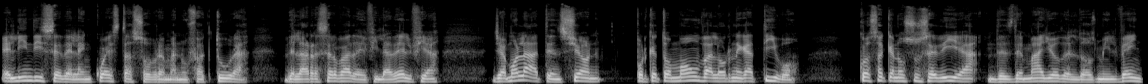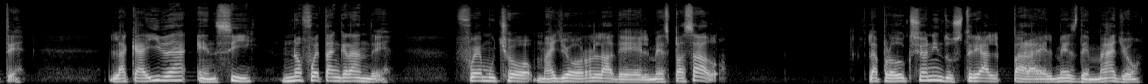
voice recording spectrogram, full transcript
El índice de la encuesta sobre manufactura de la Reserva de Filadelfia llamó la atención porque tomó un valor negativo, cosa que no sucedía desde mayo del 2020. La caída en sí no fue tan grande, fue mucho mayor la del mes pasado. La producción industrial para el mes de mayo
